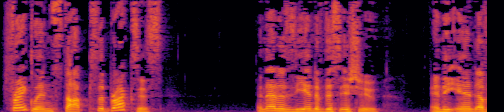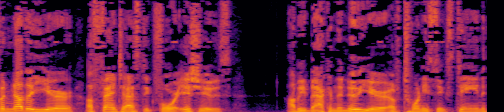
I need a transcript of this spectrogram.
Franklin stops Abraxas. And that is the end of this issue, and the end of another year of Fantastic Four issues. I'll be back in the new year of 2016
